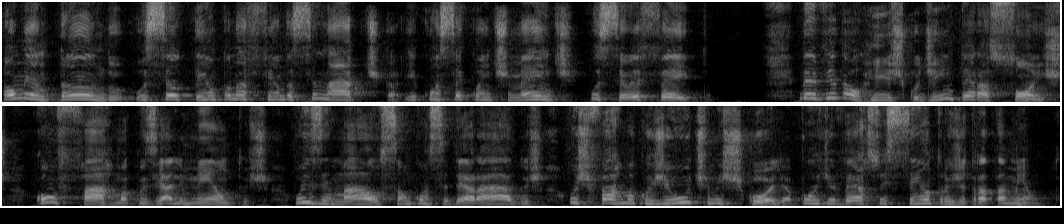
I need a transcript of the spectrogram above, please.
aumentando o seu tempo na fenda sináptica e, consequentemente, o seu efeito. Devido ao risco de interações com fármacos e alimentos, os IMAL são considerados os fármacos de última escolha por diversos centros de tratamento.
